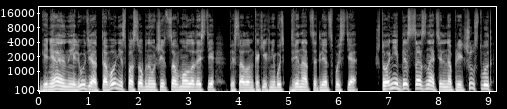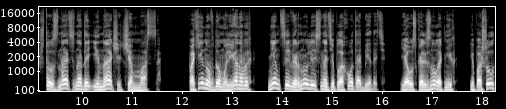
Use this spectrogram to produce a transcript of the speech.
«Гениальные люди оттого не способны учиться в молодости», — писал он каких-нибудь 12 лет спустя, что они бессознательно предчувствуют, что знать надо иначе, чем масса. Покинув дом Ульяновых, немцы вернулись на теплоход обедать. Я ускользнул от них и пошел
